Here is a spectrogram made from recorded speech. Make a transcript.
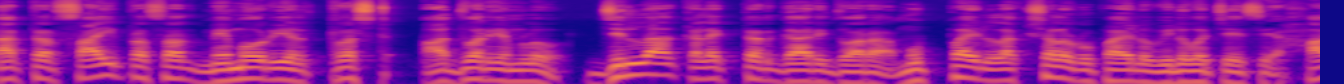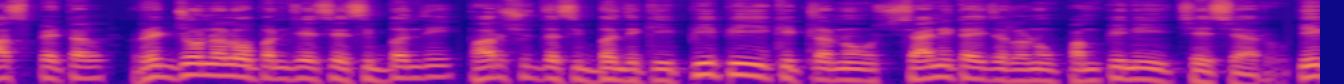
doctor Sai Prasad memorial trust ఆధ్వర్యంలో జిల్లా కలెక్టర్ గారి ద్వారా ముప్పై లక్షల రూపాయలు విలువ చేసే హాస్పిటల్ రెడ్ జోన్లలో పనిచేసే సిబ్బంది పారిశుద్ధ్య సిబ్బందికి పీపీఈ కిట్లను శానిటైజర్లను పంపిణీ చేశారు. ఈ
